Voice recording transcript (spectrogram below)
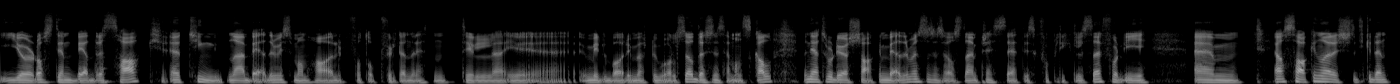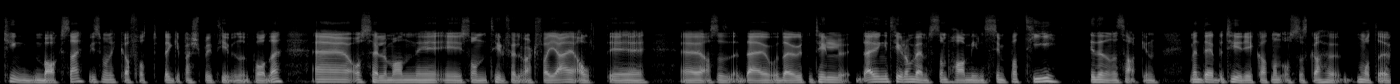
gjør det også til en bedre sak. Eh, tyngden er bedre hvis man har fått oppfylt den retten til uh, umiddelbar imøtegåelse, og det syns jeg man skal. Men jeg tror det gjør saken bedre, men så syns jeg også det er en presseetisk forpliktelse, fordi um, ja, saken har rett og slett ikke den tyngden bak seg hvis man ikke har fått begge perspektivene på det. Uh, og selv om man i, i sånne tilfeller, i hvert fall jeg, alltid uh, altså, det, er jo, det, er til, det er jo ingen tvil om hvem som har min sympati i denne saken. Men det betyr ikke at man også skal på en måte,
